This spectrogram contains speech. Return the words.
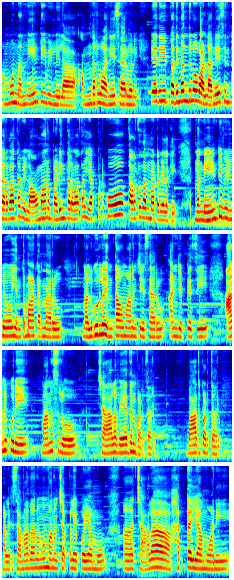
అమ్మో నన్నేంటి వీళ్ళు ఇలా అందరిలో అనేశారు అని. ఏది పది మందిలో వాళ్ళు అనేసిన తర్వాత వీళ్ళు అవమానం పడిన తర్వాత ఎప్పటికో తడతదనమాట వీళ్ళకి. నన్నేంటి వీళ్ళు ఇంత మాట అన్నారు నలుగురిలో ఎంత అవమానం చేశారు అని చెప్పేసి అనుకుని మనసులో చాలా వేదన పడతారు బాధపడతారు. వాళ్ళకి సమాధానము మనం చెప్పలేకపోయాము చాలా హర్ట్ అయ్యాము అని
